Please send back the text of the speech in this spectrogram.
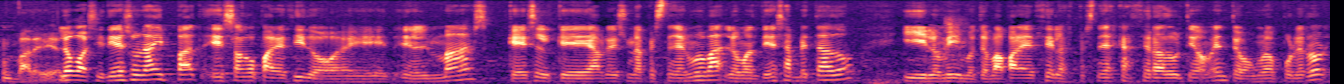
Vale, bien. Luego, si tienes un iPad, es algo parecido. eh, en el más, que es el que abres una pestaña nueva, lo mantienes apretado y lo mismo, te va a aparecer las pestañas que has cerrado últimamente o alguna por error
